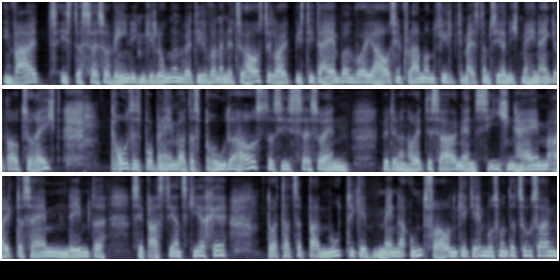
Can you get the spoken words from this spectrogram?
In Wahrheit ist das also wenigen gelungen, weil die waren ja nicht zu Hause, die Leute, bis die daheim waren, war ihr Haus in Flammen und viel, die meisten haben sich ja nicht mehr hineingetraut, zu Recht. Großes Problem war das Bruderhaus. Das ist also ein, würde man heute sagen, ein Siechenheim, Altersheim neben der Sebastianskirche. Dort hat es ein paar mutige Männer und Frauen gegeben, muss man dazu sagen,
